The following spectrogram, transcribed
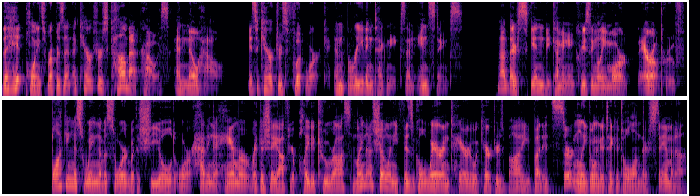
The hit points represent a character's combat prowess and know how. It's a character's footwork and breathing techniques and instincts, not their skin becoming increasingly more arrow-proof. Blocking a swing of a sword with a shield or having a hammer ricochet off your plated cuirass might not show any physical wear and tear to a character's body, but it's certainly going to take a toll on their stamina.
